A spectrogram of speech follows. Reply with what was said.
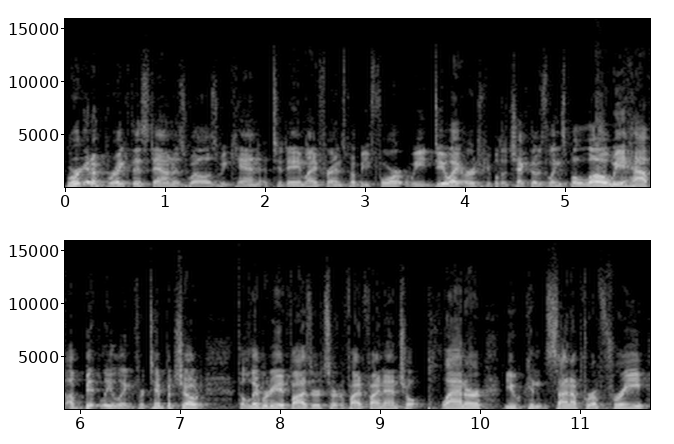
we're going to break this down as well as we can today, my friends. But before we do, I urge people to check those links below. We have a bit.ly link for Tim Picciott, the Liberty Advisor Certified Financial Planner. You can sign up for a free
